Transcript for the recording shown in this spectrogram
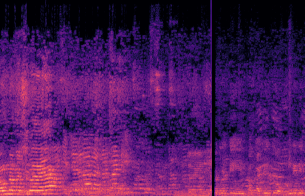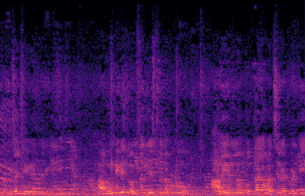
ఓం నమ శివాయ. ఇనుప కడ్డీతో హుండీని ధ్వంసం చేయడం జరిగింది. ఆ ఉండిని ధ్వంసం చేస్తున్నప్పుడు ఆలయంలో కొత్తగా వచ్చినటువంటి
